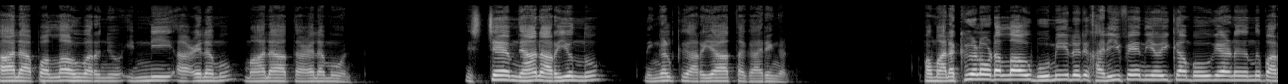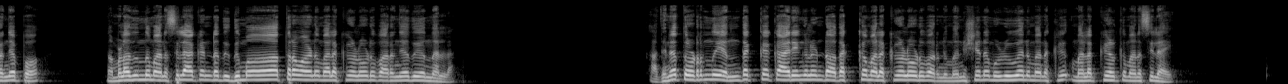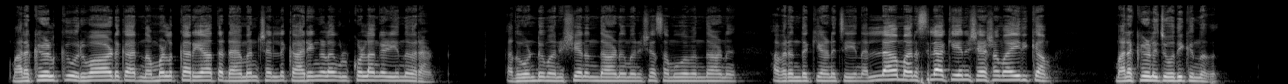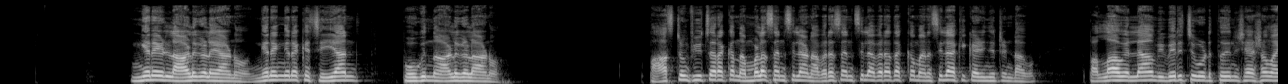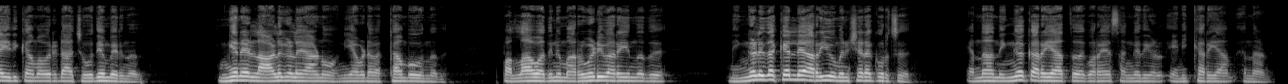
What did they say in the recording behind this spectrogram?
കാല അപ്പോൾ അള്ളാഹു പറഞ്ഞു ഇന്നി അയലമു മാലാ തയലമോൻ നിശ്ചയം ഞാൻ അറിയുന്നു നിങ്ങൾക്ക് അറിയാത്ത കാര്യങ്ങൾ. അപ്പോൾ മലക്കുകളോട് അള്ളാഹു ഭൂമിയിലൊരു ഖലീഫയെ നിയോഗിക്കാൻ പോവുകയാണ് എന്ന് പറഞ്ഞപ്പോൾ നമ്മളതൊന്ന് മനസ്സിലാക്കേണ്ടത് ഇത് മാത്രമാണ് മലക്കുകളോട് പറഞ്ഞത് എന്നല്ല. അതിനെ തുടർന്ന് എന്തൊക്കെ കാര്യങ്ങളുണ്ടോ അതൊക്കെ മലക്കുകളോട് പറഞ്ഞു. മനുഷ്യനെ മുഴുവൻ മലക്ക് മലക്കുകൾക്ക് മനസ്സിലായി. മലക്കുകൾക്ക് ഒരുപാട് കാര്യം നമ്മൾക്കറിയാത്ത ഡയമെൻഷനിൽ കാര്യങ്ങളെ ഉൾക്കൊള്ളാൻ കഴിയുന്നവരാണ്. അതുകൊണ്ട് മനുഷ്യൻ എന്താണ്? മനുഷ്യ സമൂഹം എന്താണ്? അവരെന്തൊക്കെയാണ് ചെയ്യുന്നത്? എല്ലാം മനസ്സിലാക്കിയതിന് ശേഷമായിരിക്കാം മലക്കുകൾ ചോദിക്കുന്നത്. ഇങ്ങനെയുള്ള ആളുകളെയാണോ? ഇങ്ങനെ ഇങ്ങനെയൊക്കെ ചെയ്യാൻ പോകുന്ന ആളുകളാണോ? പാസ്റ്റും ഫ്യൂച്ചറൊക്കെ നമ്മളെ സെൻസിലാണ് അവരെ സെൻസിൽ അവരതൊക്കെ മനസ്സിലാക്കി കഴിഞ്ഞിട്ടുണ്ടാകും. അപ്പം അള്ളാഹു എല്ലാം വിവരിച്ചു കൊടുത്തതിന് ശേഷമായിരിക്കാം അവരുടെ ആ ചോദ്യം വരുന്നത്. ഇങ്ങനെയുള്ള ആളുകളെയാണോ നീ അവിടെ വെക്കാൻ പോകുന്നത്? അപ്പം അള്ളാഹു അതിന് മറുപടി പറയുന്നത് നിങ്ങളിതൊക്കെയല്ലേ അറിയൂ മനുഷ്യരെക്കുറിച്ച്? എന്നാൽ നിങ്ങൾക്കറിയാത്ത കുറേ സംഗതികൾ എനിക്കറിയാം എന്നാണ്.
